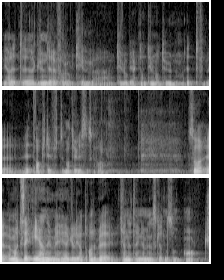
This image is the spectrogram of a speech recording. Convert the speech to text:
vi har et uh, grundigere forhold til, uh, til, objektene, til naturen. Et, uh, et aktivt materialistisk forhold. Så Marx er enig med Hegel i at arbeid kjennetegner menneskeheten som art.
